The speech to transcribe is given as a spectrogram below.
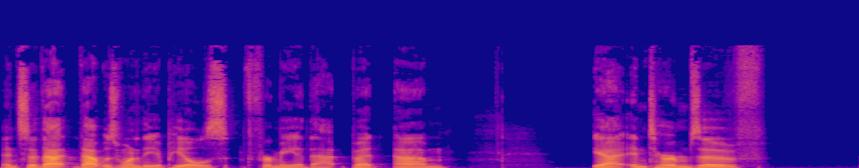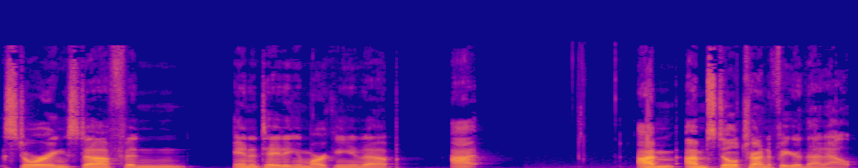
And so that that was one of the appeals for me of that. But um, yeah, in terms of storing stuff and annotating and marking it up, I I'm I'm still trying to figure that out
